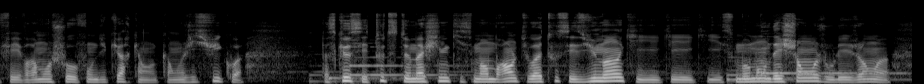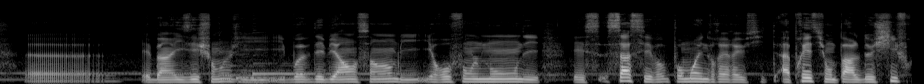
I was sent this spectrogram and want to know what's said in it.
fait vraiment chaud au fond du cœur quand, j'y suis. Parce que c'est toute cette machine qui se membranle, tu vois, tous ces humains qui, qui, ce moment d'échange où les gens euh, eh ben, ils échangent, ils, boivent des bières ensemble, ils, refont le monde. et ça, c'est pour moi une vraie réussite. Après, si on parle de chiffres,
